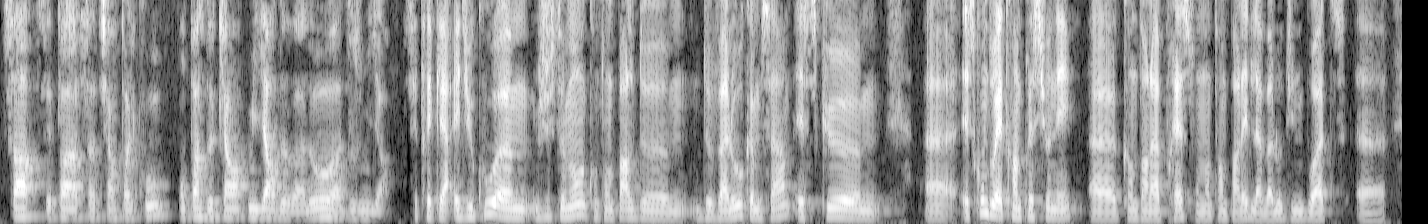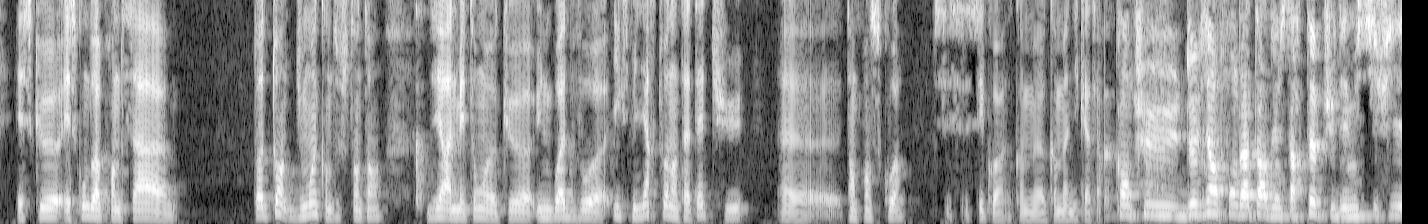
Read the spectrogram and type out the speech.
Ça, c'est pas, ça tient pas le coup. On passe de 40 milliards de valo à 12 milliards. C'est très clair. Et du coup, euh, justement, quand on parle de, de valo comme ça, est-ce que euh, est-ce qu'on doit être impressionné euh, quand dans la presse on entend parler de la valeur d'une boîte euh, Est-ce que est-ce qu'on doit prendre ça toi, du moins quand je t'entends dire, admettons qu'une boîte vaut X milliards, toi dans ta tête, tu t'en penses quoi? C'est quoi comme, comme indicateur? Quand tu deviens fondateur d'une startup, tu démystifies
